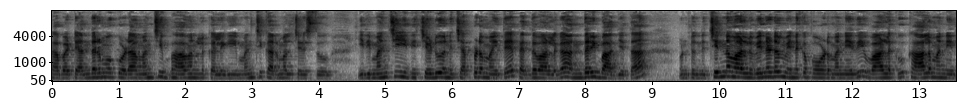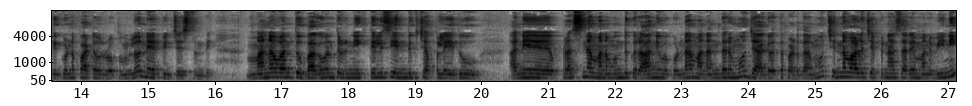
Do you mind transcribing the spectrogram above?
కాబట్టి అందరము కూడా మంచి భావనలు కలిగి మంచి కర్మలు చేస్తూ ఇది మంచి ఇది చెడు అని చెప్పడం అయితే పెద్దవాళ్ళగా అందరి బాధ్యత ఉంటుంది. చిన్నవాళ్ళు వినడం వినకపోవడం అనేది వాళ్ళకు కాలం అనేది గుణపాఠం రూపంలో నేర్పించేస్తుంది. మన వంతు భగవంతుడు నీకు తెలిసి ఎందుకు చెప్పలేదు అనే ప్రశ్న మన ముందుకు రానివ్వకుండా మనందరము జాగ్రత్త పడదాము. చిన్నవాళ్ళు చెప్పినా సరే మనం విని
